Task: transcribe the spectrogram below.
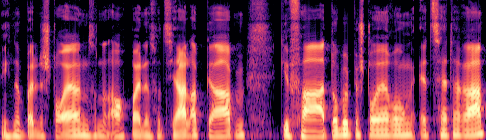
nicht nur bei den Steuern, sondern auch bei den Sozialabgaben, Gefahr, Doppelbesteuerung etc.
